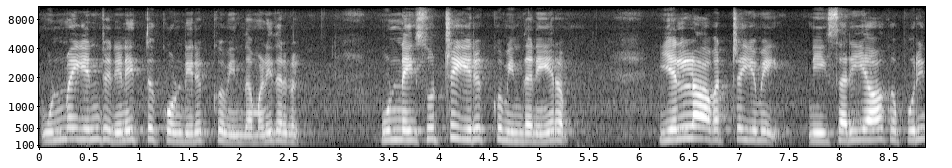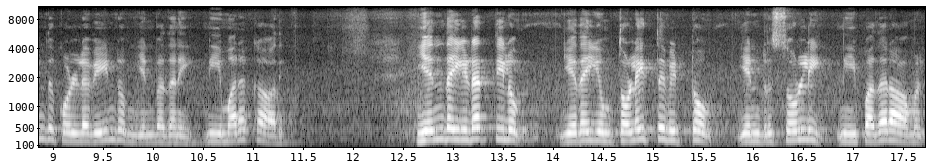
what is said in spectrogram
உண்மை என்று நினைத்து கொண்டிருக்கும் இந்த மனிதர்கள். உன்னை சுற்றி இருக்கும் இந்த நேரம். எல்லாவற்றையுமே நீ சரியாக புரிந்து கொள்ள வேண்டும் என்பதனை நீ மறக்காதே. எந்த இடத்திலும் எதையும் தொலைத்து விட்டோம் என்று சொல்லி நீ பதறாமல்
